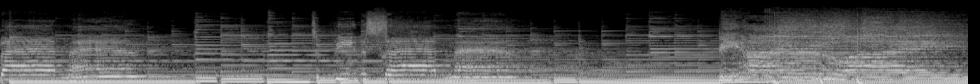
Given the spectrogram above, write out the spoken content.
bad man, to be the sad man behind blue eyes.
